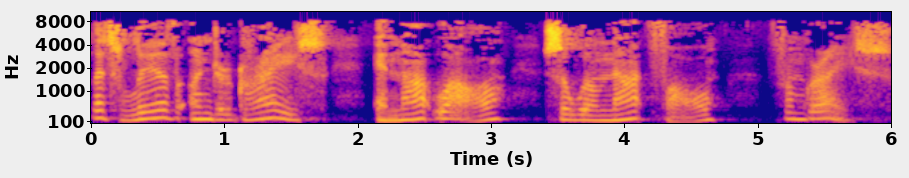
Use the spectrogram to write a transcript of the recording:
let's live under grace and not law so we'll not fall from grace.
